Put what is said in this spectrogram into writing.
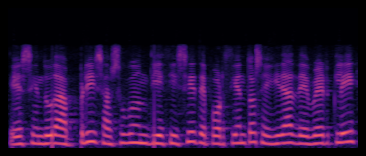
es sin duda Prisa, sube un 17% seguida de Berkeley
